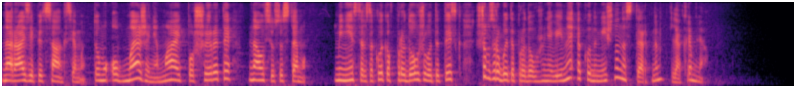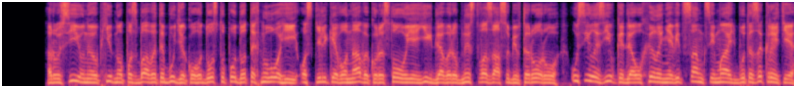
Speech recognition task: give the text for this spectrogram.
наразі під санкціями, тому обмеження мають поширити на усю систему. Міністр закликав продовжувати тиск, щоб зробити продовження війни економічно нестерпним для Кремля. Росію необхідно позбавити будь-якого доступу до технологій, оскільки вона використовує їх для виробництва засобів терору. Усі лазівки для ухилення від санкцій мають бути закриті.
